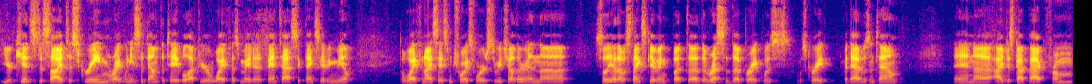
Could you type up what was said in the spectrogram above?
your kids decide to scream right when you sit down at the table after your wife has made a fantastic Thanksgiving meal. The wife and I say some choice words to each other, and uh, so yeah, that was Thanksgiving. But uh, the rest of the break was was great. My dad was in town, and uh, I just got back from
